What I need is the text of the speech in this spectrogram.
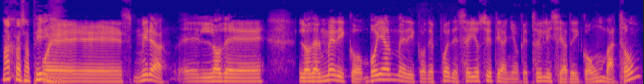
más cosas, Piri. Pues mira, eh, lo de lo del médico. Voy al médico después de 6 o 7 años que estoy lisiado y con un bastón.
